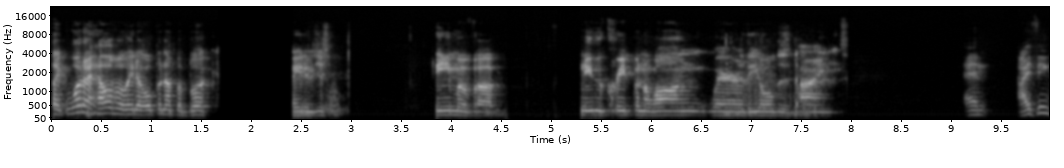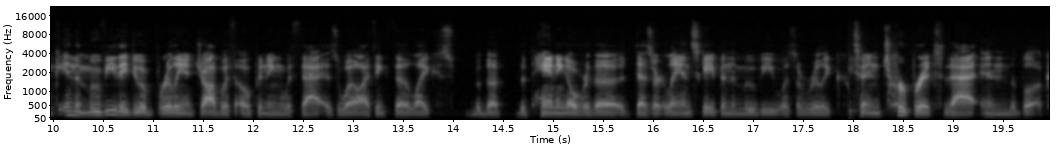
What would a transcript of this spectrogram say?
Like, what a hell of a way to open up a book. Way to just theme of uh, new creeping along where the old is dying. And I think in the movie they do a brilliant job with opening with that as well. I think the like the the panning over the desert landscape in the movie was a really to interpret that in the book.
